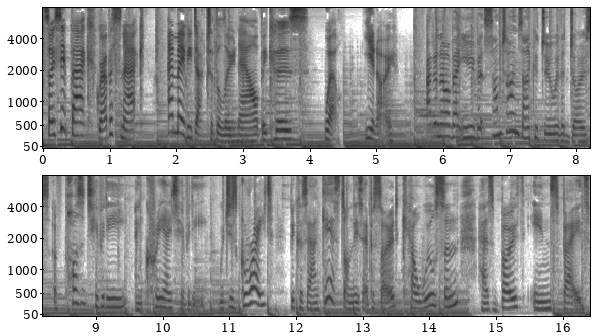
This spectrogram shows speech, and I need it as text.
So sit back, grab a snack, and maybe duck to the loo now because, well, you know. I don't know about you, but sometimes I could do with a dose of positivity and creativity, which is great because our guest on this episode, Cal Wilson, has both in spades.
